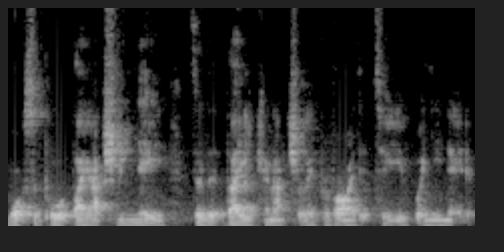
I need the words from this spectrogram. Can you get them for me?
what support they actually need so that they can actually provide it to you when you need it.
